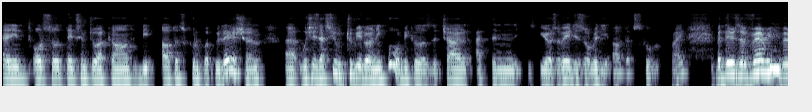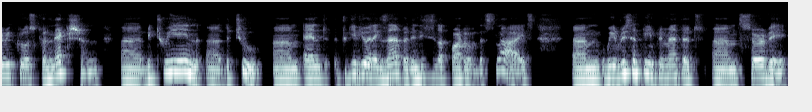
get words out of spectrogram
and it also takes into account the out-of-school population, uh, which is assumed to be learning poor because the child at 10 years of age is already out of school, right? But there is a very, very close connection uh, between uh, the two. Um, and to give you an example, and this is not part of the slides, um, we recently implemented um, survey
